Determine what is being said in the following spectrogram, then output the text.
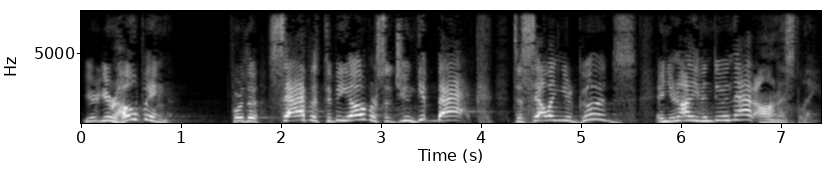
You're, you're hoping for the Sabbath to be over so that you can get back to selling your goods, and you're not even doing that honestly.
